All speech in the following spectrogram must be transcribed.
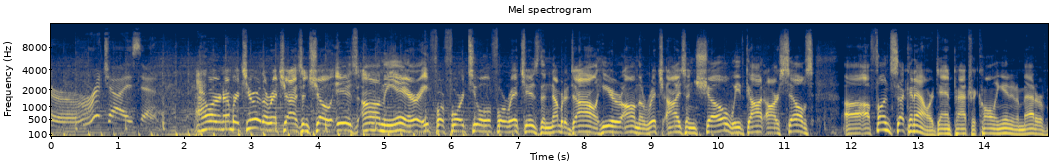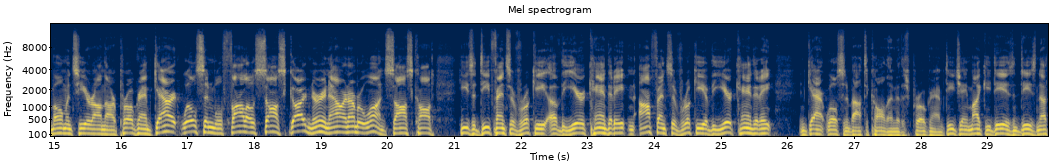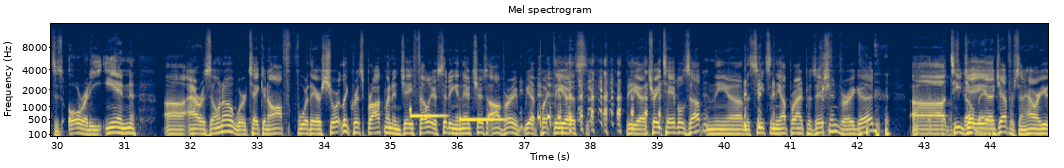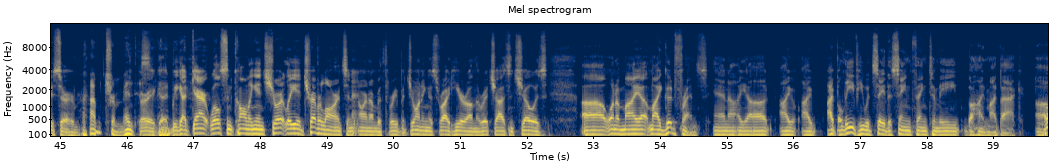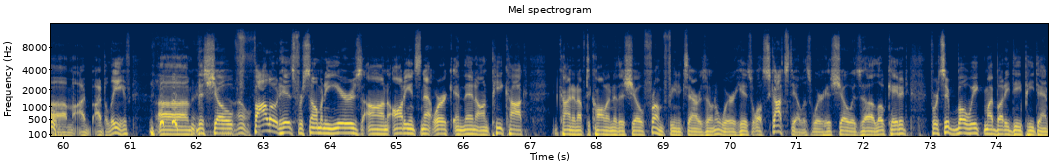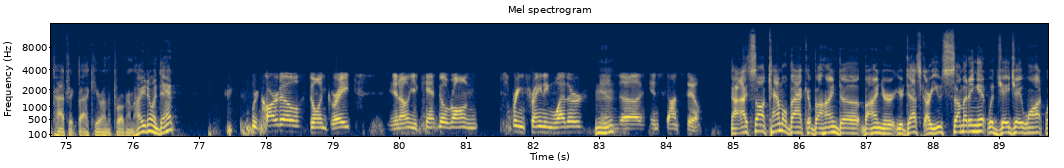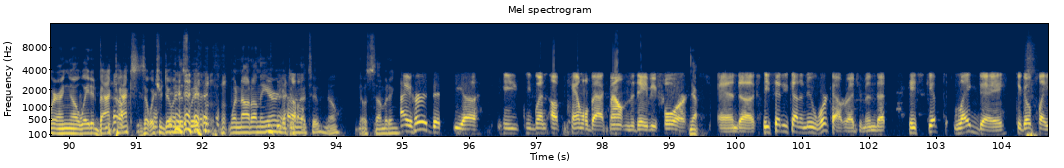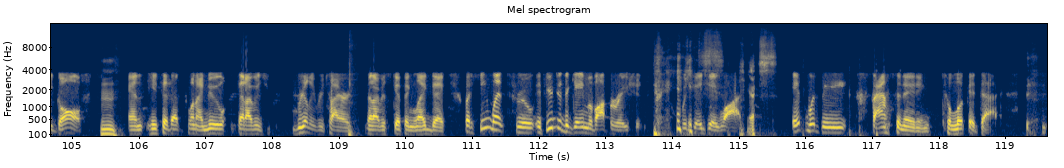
Rich Eisen. Hour number two of the Rich Eisen Show is on the air. 844-204-RICH is the number to dial here on the Rich Eisen Show. We've got ourselves uh, a fun second hour. Dan Patrick calling in in a matter of moments here on our program. Garrett Wilson will follow Sauce Gardner in hour number one. Sauce called he's a defensive rookie of the year candidate, an offensive rookie of the year candidate, and Garrett Wilson about to call into this program. DJ Mikey D is and D's Nuts is already in uh, Arizona. We're taking off for there shortly. Chris Brockman and Jay Felly are sitting in their chairs. Oh, very yeah. Put the uh, the uh, tray tables up and the uh, the seats in the upright position. Very good. Uh, TJ uh, Jefferson, how are you, sir? I'm tremendous. Very good. We got Garrett Wilson calling in shortly, and Trevor Lawrence in hour number three. But joining us right here on the Rich Eisen Show is uh, one of my uh, my good friends, and I, uh, I I I believe he would say the same thing to me behind my back. Um, I, I believe um, this show followed his for so many years on Audience Network and then on Peacock. And kind enough to call into this show from Phoenix, Arizona, where his well Scottsdale is where his show is uh, located for Super Bowl week. My buddy DP Dan Patrick back here on the program. How you doing, Dan? Ricardo doing great. You know, you can't go wrong. Spring training weather and uh, in Scottsdale. I saw Camelback behind uh, behind your, your desk. Are you summiting it with J.J. Watt wearing uh, weighted backpacks? Is that what you're doing this week when not on the air? You're doing that too? No, no summiting. I heard that he uh, he he went up Camelback Mountain the day before. Yep. And uh, he said he's got a new workout regimen that he skipped leg day to go play golf. Hmm. And he said that's when I knew that I was really retired, that I was skipping leg day. But he went through, if you did the game of operation with J.J. Watt, Yes. it would be fascinating to look at that.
